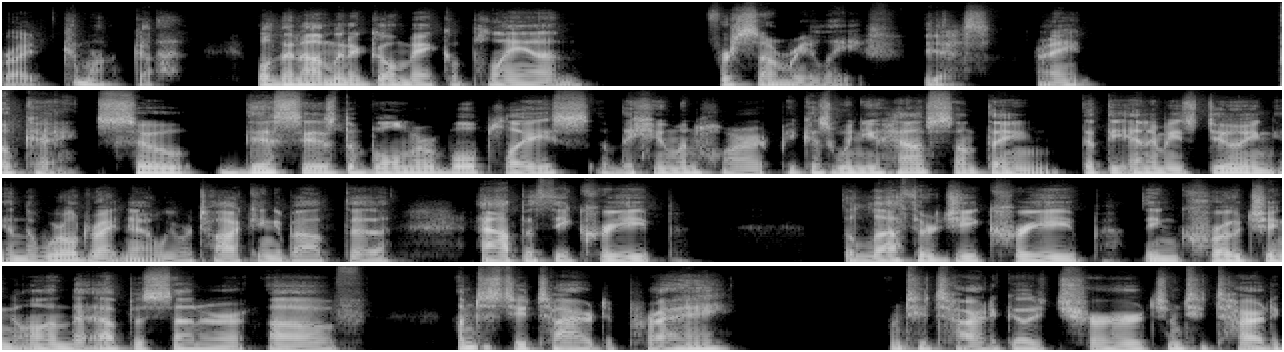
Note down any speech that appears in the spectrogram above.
Right. Come on, God. Well, then I'm going to go make a plan for some relief, Yes. right? Okay, so this is the vulnerable place of the human heart because when you have something that the enemy's doing in the world right now, we were talking about the apathy creep, the lethargy creep, the encroaching on the epicenter of, I'm just too tired to pray. I'm too tired to go to church. I'm too tired to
